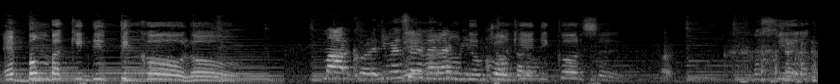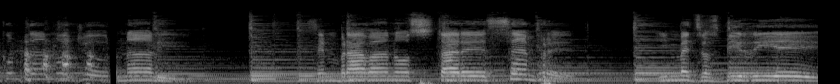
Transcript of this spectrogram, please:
e Bomba Kid il piccolo. Marco, le dimensioni del Erano rugby non giochi contano. e di corse. Così raccontano i giornali. Sembravano stare sempre in mezzo a sbirri e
